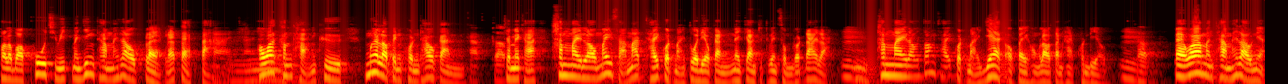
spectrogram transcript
พรบคู่ชีวิตมันยิ่งทำให้เราแปลกและแตกต่างใช่ใช่เพราะว่าคำถามคือเมื่อเราเป็นคนเท่ากันครับครับใช่ไหมคะทำไมเราไม่สามารถใช้กฎหมายตัวเดียวกัน ในการจดทะเบียนสมรสได้ล่ะอืมทำไมเราต้องใช้กฎหมายแยกออกไปของเราต่างหากคนเดียวอืมครับแปลว่ามันทำให้เราเนี่ย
